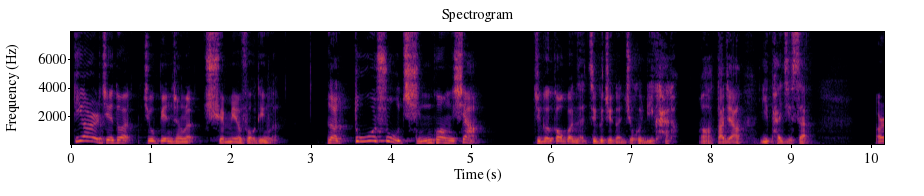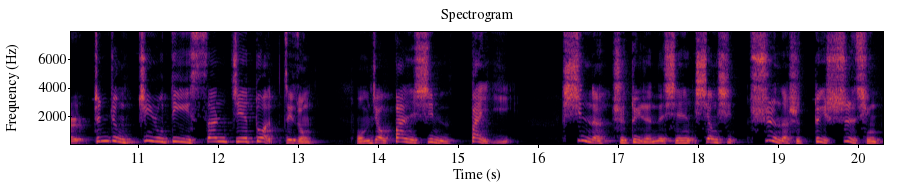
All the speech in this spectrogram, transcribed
第二阶段就变成了全面否定了。那多数情况下，这个高管在这个阶段就会离开了啊，大家一拍即散。而真正进入第三阶段，这种我们叫半信半疑。信呢是对人的先相信，事呢是对事情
